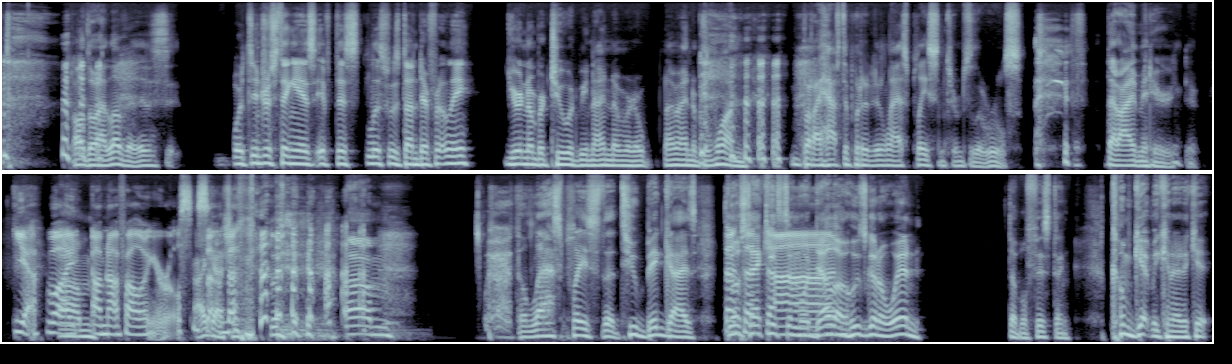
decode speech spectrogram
Although I love it. It's- what's interesting is if this list was done differently, your number two would be nine number my number one, but I have to put it in last place in terms of the rules that I'm adhering to. yeah. Well, Um, I, I'm not following your rules. I so got you. um, the last place, the two big guys, Dun, Dos Equis and. Modelo. Who's gonna win? Double fisting. Come get me, Connecticut.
